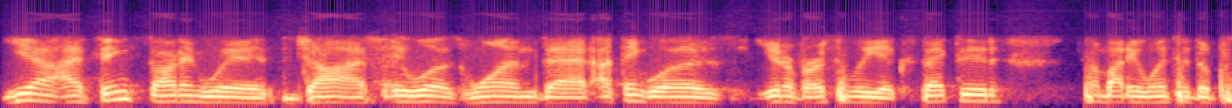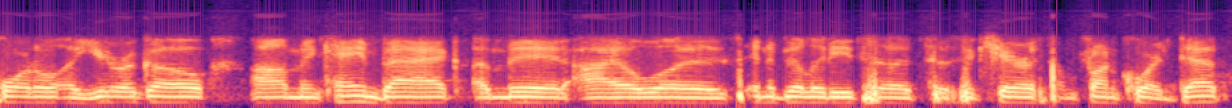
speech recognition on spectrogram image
Yeah, I think starting with Josh, it was one that I think was universally expected. Somebody went to the portal a year ago um, and came back amid Iowa's inability to, to secure some front court depth.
